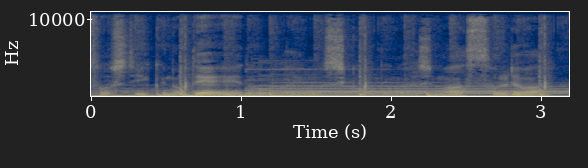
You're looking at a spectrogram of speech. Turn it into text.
送していくので、どうかよろしくお願いします。それでは。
